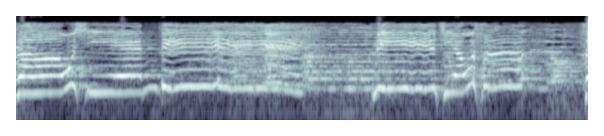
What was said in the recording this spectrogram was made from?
周贤弟，你就是周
